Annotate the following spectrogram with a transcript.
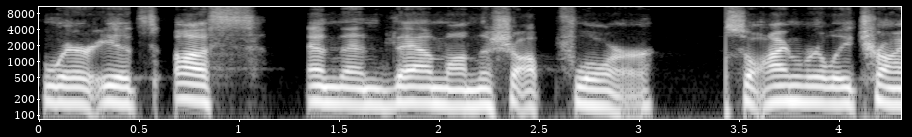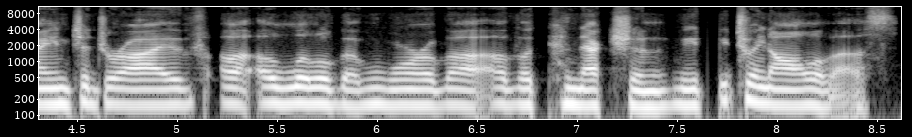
where it's us and then them on the shop floor. So I'm really trying to drive a, a little bit more of a of a connection be- between all of us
